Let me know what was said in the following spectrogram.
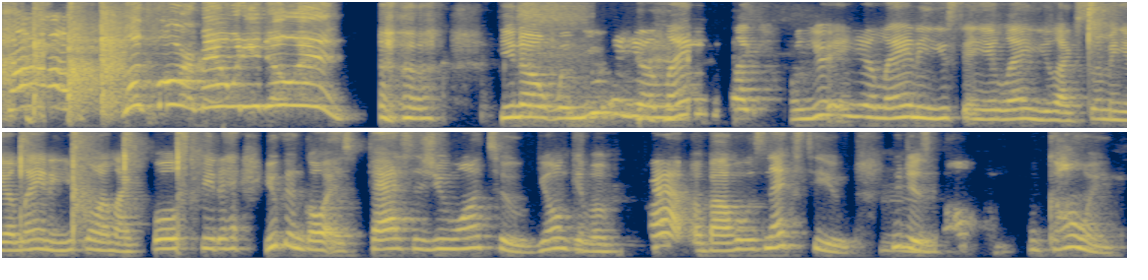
Stop! Look forward, man. What are you doing? you know, when you're in your lane, like when you're in your lane and you stay in your lane, you like swimming your lane and you're going like full speed ahead. You can go as fast as you want to. You don't give a crap about who's next to you. You just mm-hmm. going, going.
